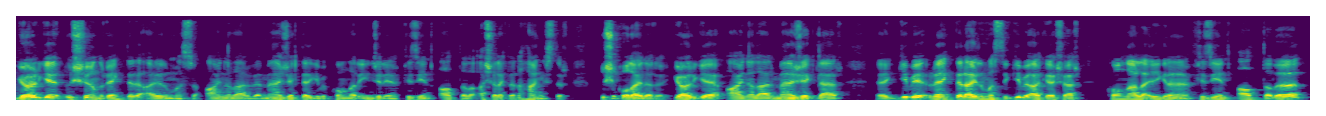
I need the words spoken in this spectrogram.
Gölge, ışığın renklere ayrılması, aynalar ve mercekler gibi konuları inceleyen fiziğin alt dalı aşağıdakilerden hangisidir? Işık olayları, gölge, aynalar, mercekler e, gibi renklere ayrılması gibi arkadaşlar konularla ilgilenen fiziğin alt dalı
